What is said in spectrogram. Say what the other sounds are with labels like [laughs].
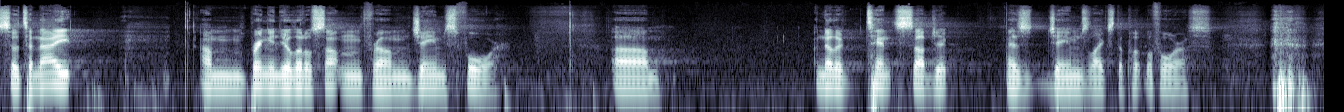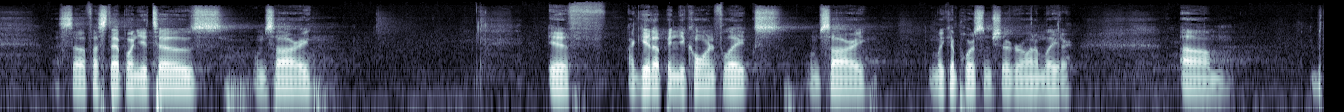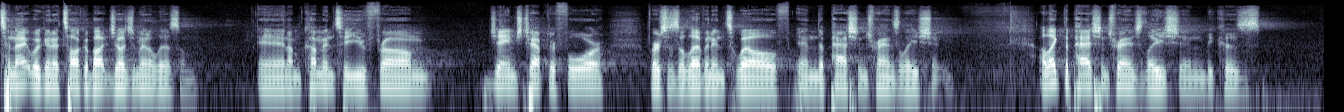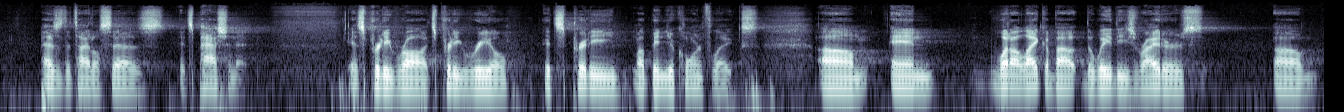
So tonight, I'm bringing you a little something from James 4. Um, another tense subject, as James likes to put before us. [laughs] so if I step on your toes, I'm sorry. If I get up in your cornflakes, I'm sorry. We can pour some sugar on them later. Um, but tonight we're going to talk about judgmentalism and I'm coming to you from James chapter 4, verses 11 and 12 in the Passion Translation. I like the Passion Translation because, as the title says, it's passionate. It's pretty raw, it's pretty real, it's pretty up in your cornflakes. Um, and what I like about the way these writers um,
